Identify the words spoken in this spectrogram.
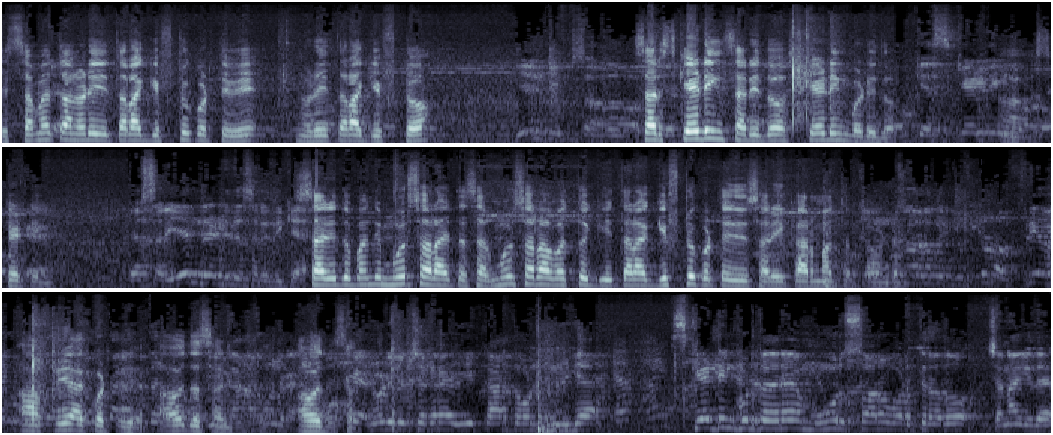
ಇದು ಸಮೇತ ನೋಡಿ ಈ ಥರ ಗಿಫ್ಟು ಕೊಡ್ತೀವಿ. ನೋಡಿ ಈ ಥರ ಗಿಫ್ಟು ಸರ್ ಸ್ಕೇಟಿಂಗ್ ಸರ್ ಇದು ಸ್ಕೇಟಿಂಗ್ ಬಡಿದು ಓಕೆ ಸ್ಕೇಟಿಂಗ್ ಸರ್ ಇದೆ ಸರ್ ಇದಕ್ಕೆ? ಸರ್ ಇದು ಬಂದು ಮೂರು ಸಾವಿರ ಆಯ್ತು ಸರ್. ಮೂರು ಸಾವಿರ ಹೊತ್ತು ಈ ಥರ ಗಿಫ್ಟ್ ಕೊಡ್ತಿದ್ದೀವಿ ಸರ್ ಈ ಕಾರ್ ಮಾತ್ರ ತೊಗೊಂಡ್ರೆ. ಹಾಂ ಆಗಿ ಕೊಡ್ತೀವಿ ಹೌದು ಸರ್ ಹೌದು ಸರ್. ನೋಡಿ ವೀಕ್ಷಕರೇ ಈ ಕಾರ್ ತಗೊಂಡ್ರೆ ನಿಮಗೆ ಸ್ಕೇಟಿಂಗ್ ಕೊಡ್ತಾ ಇದ್ರೆ ಮೂರು ಸಾವಿರ ಹೊರ್ತಿರೋದು ಚೆನ್ನಾಗಿದೆ.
